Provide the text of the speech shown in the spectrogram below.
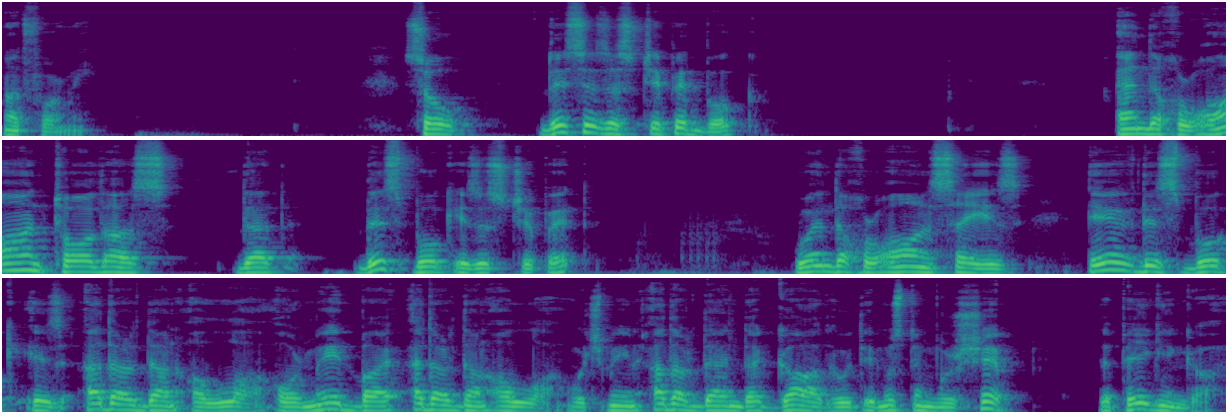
not for me. So this is a stupid book. And the Quran told us that this book is stupid when the Quran says if this book is other than Allah or made by other than Allah, which means other than the God who the Muslim worship, the pagan God,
